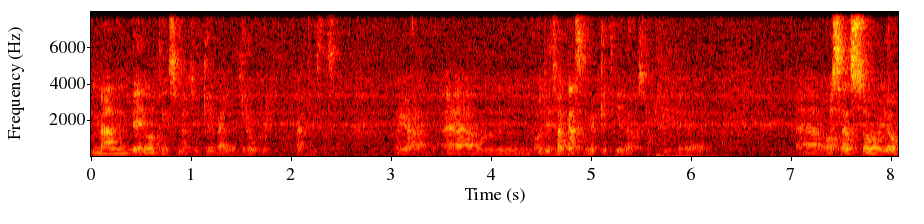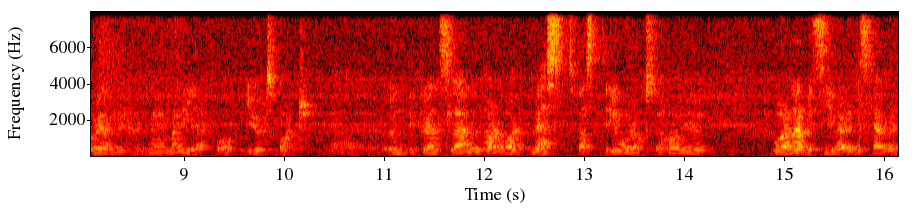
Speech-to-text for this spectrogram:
Men det är någonting som jag tycker är väldigt roligt faktiskt. Att göra. Ehm, Och det tar ganska mycket tid också. Eh, Och sen så jobbar jag med, med Maria på Eurosport. Under Grand Slammen har det varit mest, fast i år också har ju vår arbetsgivare Discover,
